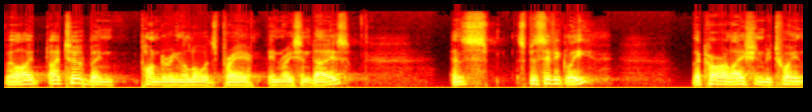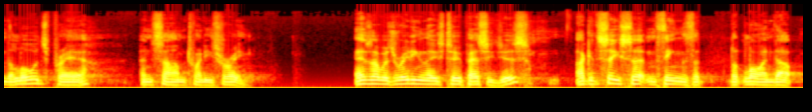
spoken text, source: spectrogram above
Well, I, I too have been pondering the Lord's Prayer in recent days, and specifically the correlation between the Lord's Prayer and Psalm 23. As I was reading these two passages, I could see certain things that, that lined up.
